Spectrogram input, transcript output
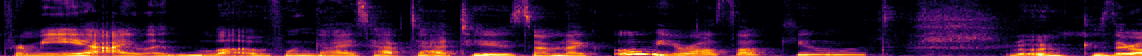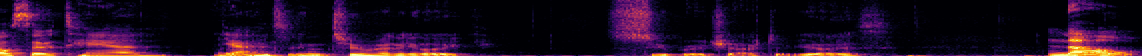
for me, I like love when guys have tattoos. So I'm like, oh, you're all so cute Really? because they're all so tan. I Yeah, haven't seen too many like super attractive guys. No,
